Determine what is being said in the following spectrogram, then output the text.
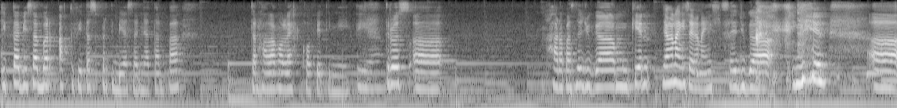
kita bisa beraktivitas seperti biasanya tanpa terhalang oleh covid ini Iya. terus eh, harapan saya juga mungkin Jangan nangis, jangan nangis. saya juga ingin eh,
